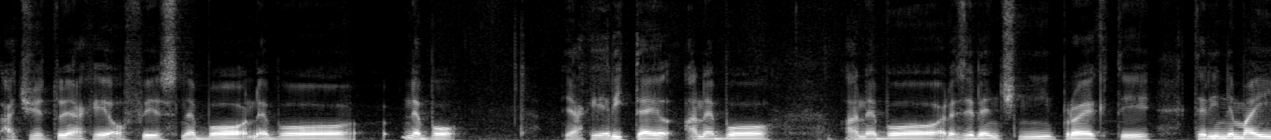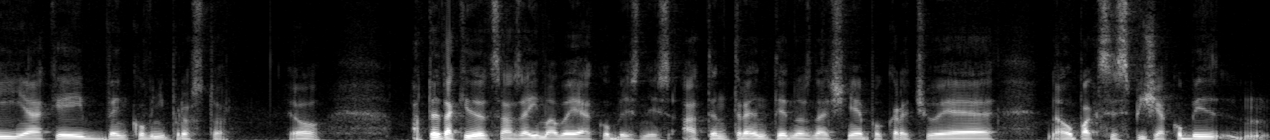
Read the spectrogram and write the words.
ať už je to nějaký office nebo, nebo, nebo nějaký retail, anebo, anebo rezidenční projekty, které nemají nějaký venkovní prostor. Jo? A to je taky docela zajímavý jako biznis. A ten trend jednoznačně pokračuje, naopak se spíš jakoby mm,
